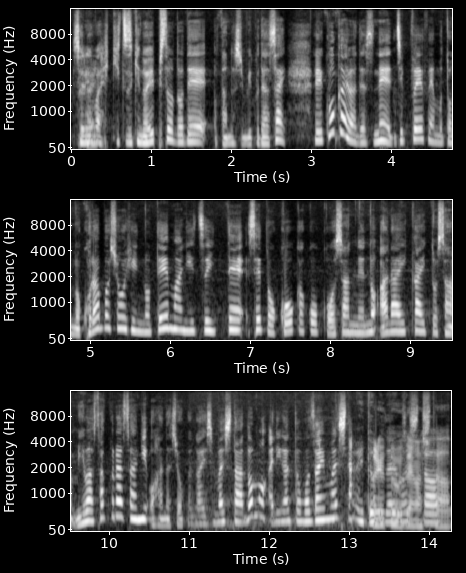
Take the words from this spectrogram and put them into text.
それは引き続きのエピソードでお楽しみください、えー、今回はですね ZIPFM とのコラボ商品のテーマについて瀬戸工科高校3年の新井海人さん三輪さくらさんにお話をお伺いしました。どうもありがとうございました。ありがとうございました。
